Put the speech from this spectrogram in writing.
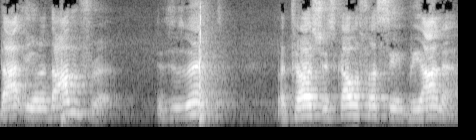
That, you're going to daven for it. This is it. Matrash is Fasi Biyana.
